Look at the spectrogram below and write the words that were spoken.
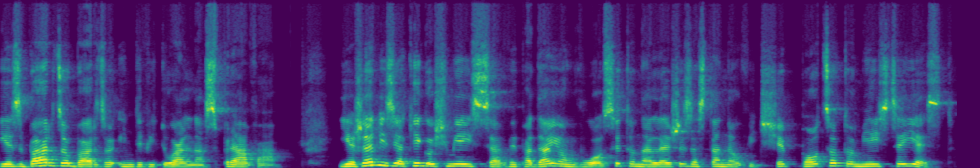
jest bardzo, bardzo indywidualna sprawa. Jeżeli z jakiegoś miejsca wypadają włosy, to należy zastanowić się, po co to miejsce jest,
